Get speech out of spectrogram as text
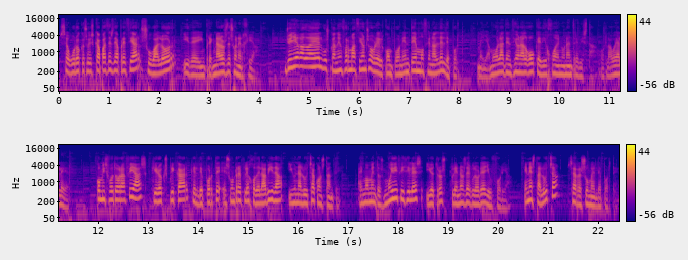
seguro que sois capaces de apreciar su valor y de impregnaros de su energía. Yo he llegado a él buscando información sobre el componente emocional del deporte. Me llamó la atención algo que dijo en una entrevista, os la voy a leer. Con mis fotografías quiero explicar que el deporte es un reflejo de la vida y una lucha constante. Hay momentos muy difíciles y otros plenos de gloria y euforia. En esta lucha se resume el deporte.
